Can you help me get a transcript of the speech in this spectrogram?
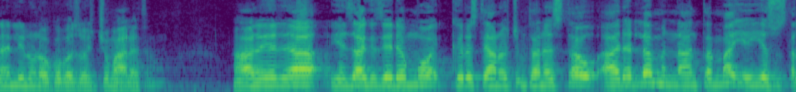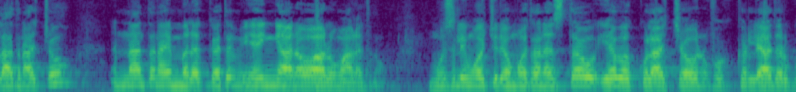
ነን ሊሉ ነው ጎበዞቹ ማለት ነው። የዛ ጊዜ ደግሞ ክርስቲያኖችም ተነስተው አይደለም እናንተማ የኢየሱስ ጥላት ናችሁ እናንተን አይመለከትም የእኛ ነው አሉ ማለት ነው። ሙስሊሞቹ ደግሞ ተነስተው የበኩላቸውን ፉክክር ሊያደርጉ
